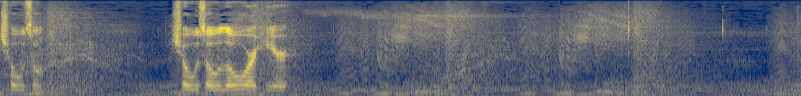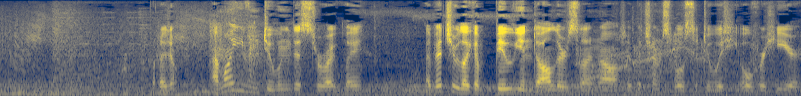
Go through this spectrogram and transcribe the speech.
Chozo Chozo lore here. But I don't... Am I even doing this the right way? I bet you like a billion dollars that I'm not. I bet you I'm supposed to do it over here.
